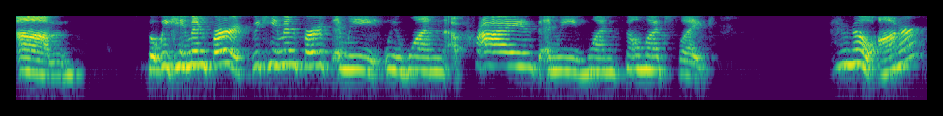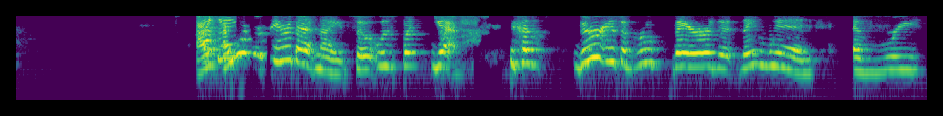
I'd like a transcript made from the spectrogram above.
Um, but we came in first. We came in first, and we we won a prize, and we won so much like I don't know honor. I, I wasn't there that night, so it was. But yes, because there is a group there that they win every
